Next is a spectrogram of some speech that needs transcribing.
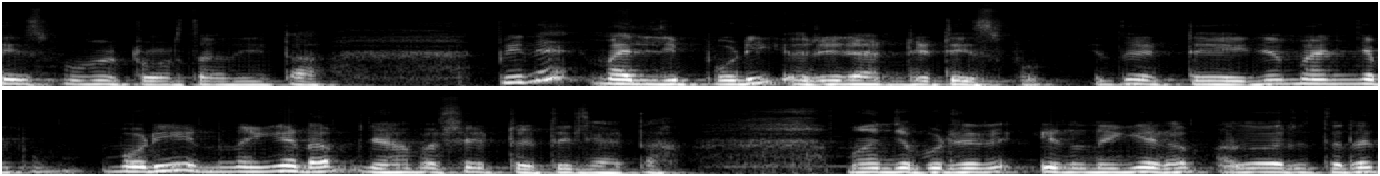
ടീസ്പൂൺ ഇട്ട് കൊടുത്താൽ മതി കേട്ടോ പിന്നെ മല്ലിപ്പൊടി ഒരു രണ്ട് ടീസ്പൂൺ ഇത് ഇട്ട് കഴിഞ്ഞാൽ മഞ്ഞപ്പൊടി ഇടണമെങ്കിൽ ഇടാം. ഞാൻ പക്ഷേ ഇട്ടിട്ടില്ല കേട്ടോ. മഞ്ഞപ്പൊടി ഇടണമെങ്കിൽ ഇടാം. അത് ഓരോരുത്തരുടെ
